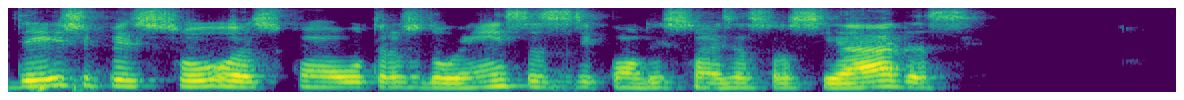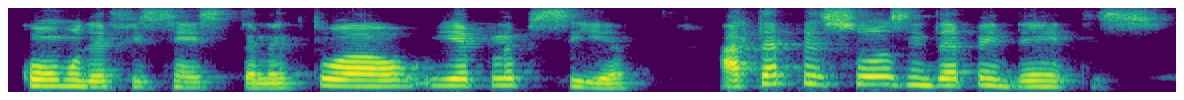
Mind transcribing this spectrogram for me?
Desde pessoas com outras doenças e condições associadas, como deficiência intelectual e epilepsia, até pessoas independentes,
